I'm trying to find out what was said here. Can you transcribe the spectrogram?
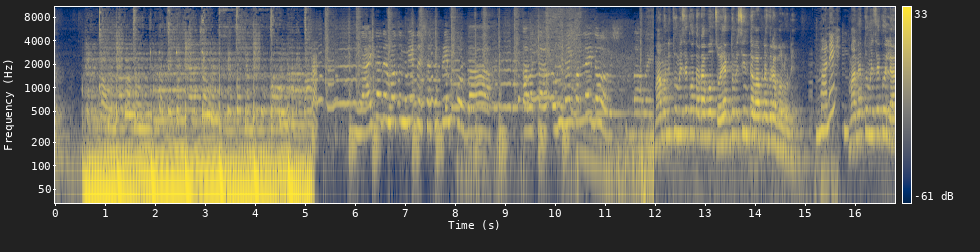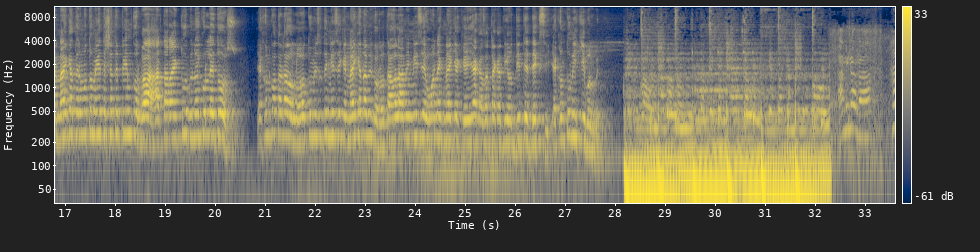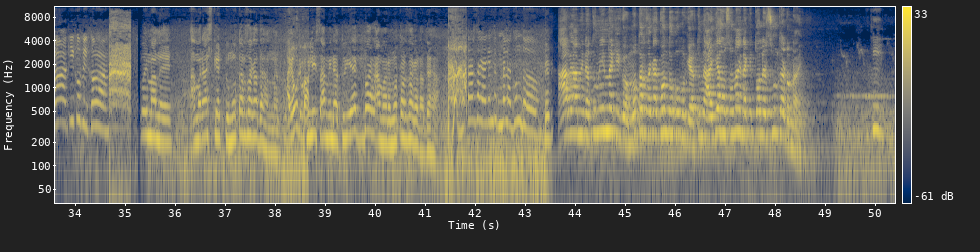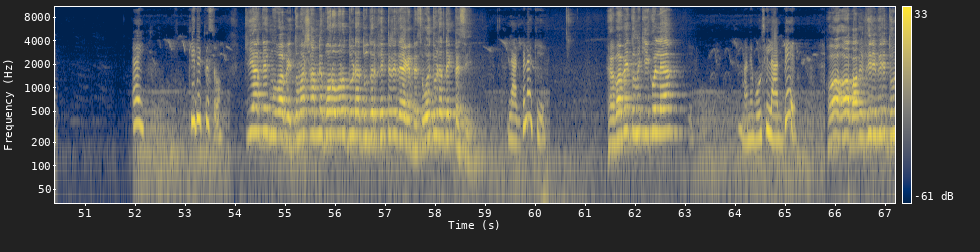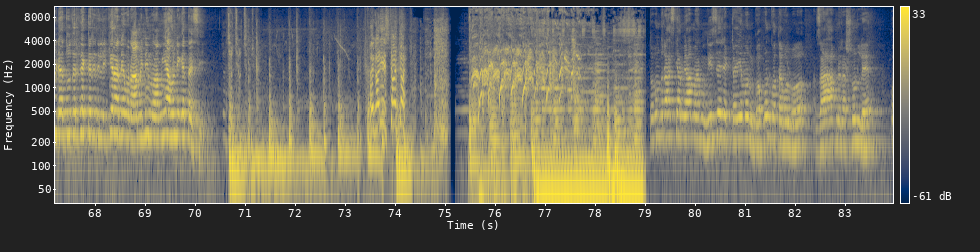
নায়িকাদের মতন মেয়েদের সাথে প্রেম করবা আবার তার অভিনয় করলেই দোষ মামনি তুমি যে কথাটা বলছো একদমই চিন্তা ভাবনা করে বলনি। মানে? মানে তুমি যে কইলা নায়িকাদের মতো মেয়েদের সাথে প্রেম করবা আর তারা একটু অভিনয় করলেই দোষ। এখন কথাটা হলো তুমি যদি নিজেকে নায়িকা দাবি করো তাহলে আমি নিজে অনেক নায়িকাকে এক হাজার টাকা দিয়েও দিতে দেখছি। এখন তুমি কি বলবে? আমি না না। হ্যাঁ কি কবি ক। কই মানে? আমার আজকে একটু মোতার জায়গা দেখান না প্লিজ আমি না তুই একবার আমার মোতার জায়গাটা দেখা। তার জায়গা কিন্তু মেলা গন্ধ। আরে আমি না তুমি নাকি কো মোতার জায়গা গন্ধ কমো কে? তুমি আইয়া হসো নাই নাকি তলের চুল কাটো নাই? কি? এই কি দেখতেছো? কি আর দেখব ভাবি? তোমার সামনে বড় বড় দুইটা দুধের ফ্যাক্টরি দেয়া গেছে ওই দুইটা দেখতেছি। লাগবে নাকি? হ্যাঁ ভাবি তুমি কি করলে মানে বলছি লাগবে? হ হ ভাবি ফিরি ফিরি দুইটা দুধের ফ্যাক্টরি দিলি কেরা নেব না? আমি নিম আমি এখনই গেতাইছি। গাড়ি স্টার্ট কর। তো বন্ধুরা আজকে আমি আমার নিজের একটা এমন গোপন কথা বলব যা আপনারা শুনলে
